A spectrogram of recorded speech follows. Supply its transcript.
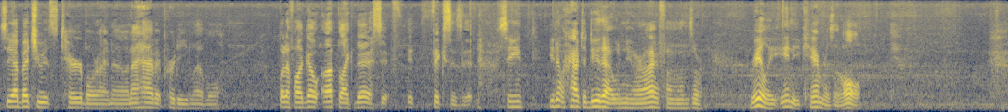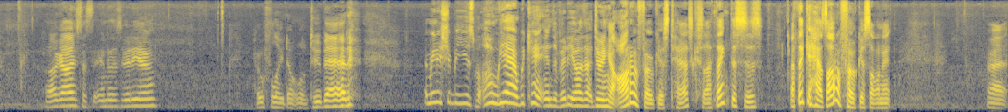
See, I bet you it's terrible right now, and I have it pretty level. But if I go up like this, it, it fixes it. See, you don't have to do that with newer iPhones or really any cameras at all. Well guys, that's the end of this video. Hopefully it don't look too bad. I mean, it should be usable. Oh yeah, we can't end the video without doing an autofocus test because I think this is, I think it has autofocus on it. Alright,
